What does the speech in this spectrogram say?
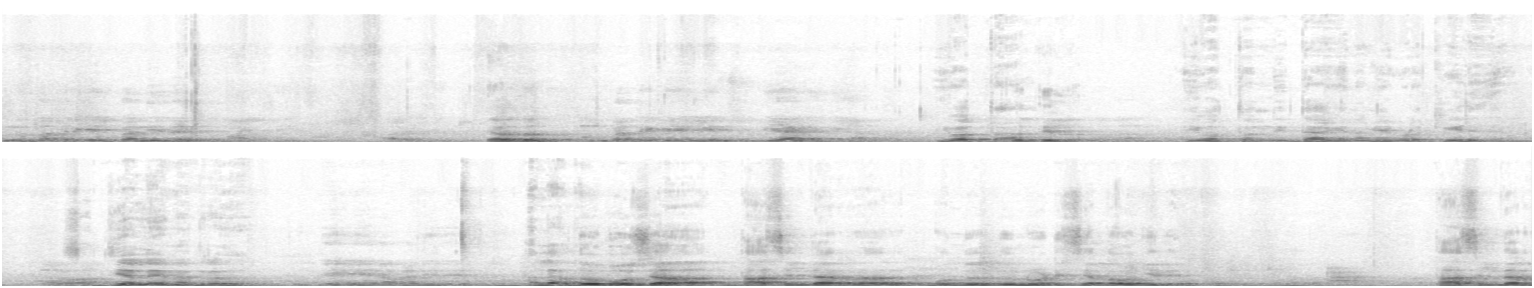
ಒಂದು ಪತ್ರಿಕೆಯಲ್ಲಿ ಬಂದಿದೆ ಮಾಹಿತಿ. ಯಾವುದು? ಒಂದು ಪತ್ರಿಕೆಯಲ್ಲಿ ಸುದ್ದಿ ಆಗಿದೆಯಾ ಇವತ್ತು? ಗೊತ್ತಿಲ್ಲ. ಇವತ್ತೊಂದು ಇದ್ದಾಗೆ ನಮಗೆ ಕೂಡ ಕೇಳಿದೆ. ಸುದ್ದಿಯಲ್ಲಿ ಏನಾದರೂ ಅದು? ಬಂದಿದೆ ಅಲ್ಲ. ಅದು ಬಹುಶಃ ತಹಸೀಲ್ದಾರರ ಒಂದು ಇದು ನೋಟಿಸ್ ಎಲ್ಲ ಹೋಗಿದೆ. ತಹಸೀಲ್ದಾರ್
